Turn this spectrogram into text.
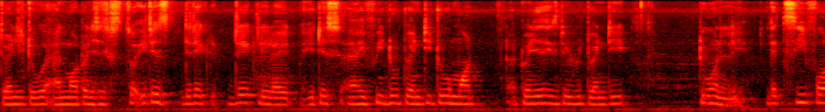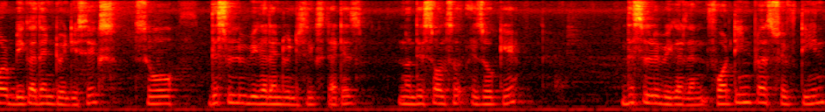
22 and mod 26 so it is direct, directly right? It is uh, if we do 22 mod uh, 26 it will be 22 only. Let's see for bigger than 26 so this will be bigger than 26 that is. No this also is okay. This will be bigger than 14 plus 15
